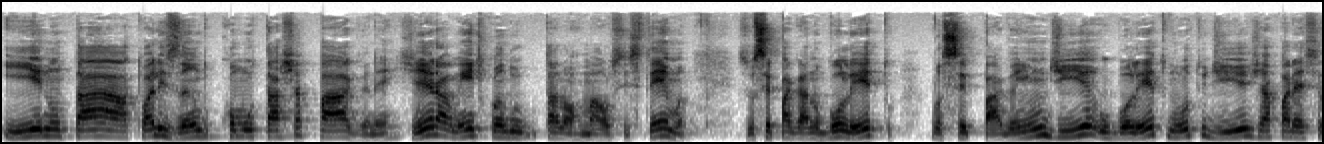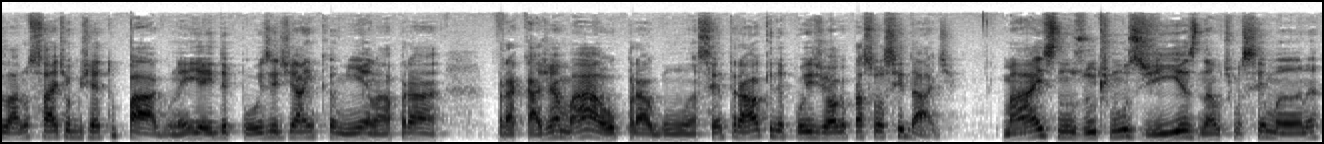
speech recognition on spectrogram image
e não está atualizando como taxa paga. Né? Geralmente, quando está normal o sistema, se você pagar no boleto, você paga em um dia o boleto, no outro dia já aparece lá no site objeto pago, né? e aí depois ele já encaminha lá para para Cajamar ou para alguma central que depois joga para a sua cidade. Mas nos últimos dias, na última semana,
